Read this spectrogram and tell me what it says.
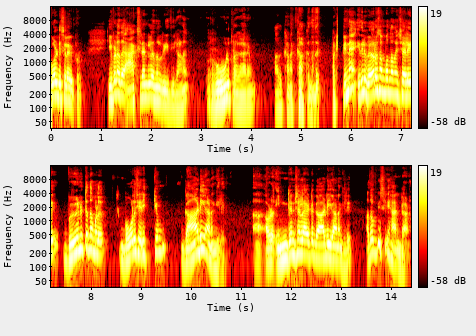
ഗോൾ ഡിസലോ ഇപ്പോഴും ഇവിടെ അത് ആക്സിഡന്റൽ എന്നുള്ള രീതിയിലാണ് റൂൾ പ്രകാരം അത് കണക്കാക്കുന്നത്. പക്ഷെ പിന്നെ ഇതിൽ വേറെ സംഭവം എന്താണെന്ന് വെച്ചാൽ വീണിട്ട് നമ്മൾ ബോൾ ശരിക്കും ഗാർഡ് ചെയ്യുകയാണെങ്കിൽ അവിടെ ഇന്റൻഷനലായിട്ട് ഗാർഡ് ചെയ്യുകയാണെങ്കിൽ അത് ഒബ്വിയസ്ലി ഹാൻഡാണ്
